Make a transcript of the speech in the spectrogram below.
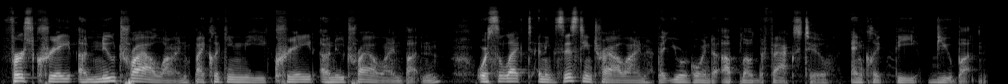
first create a new TrialLine by clicking the Create a New TrialLine button, or select an existing TrialLine that you are going to upload the facts to and click the View button.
